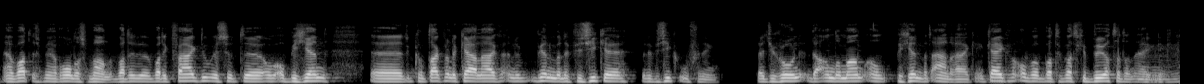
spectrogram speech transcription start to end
en wat is mijn rol als man. Wat, wat ik vaak doe is het eh, op, begin eh, de contact met elkaar laten en beginnen met een fysieke, met een fysieke oefening. Dat je gewoon de andere man al begint met aanraken. En kijken van, oh, wat, wat, gebeurt er dan eigenlijk? Mhm.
